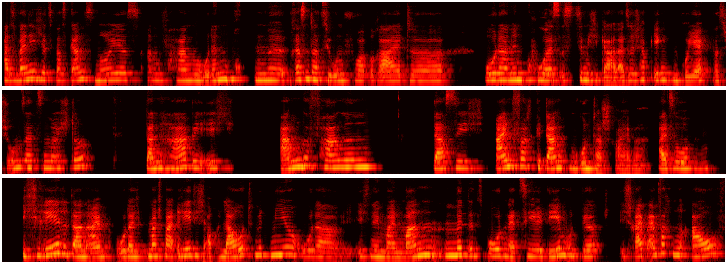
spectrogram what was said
Also wenn ich jetzt was ganz Neues anfange oder eine Präsentation vorbereite oder einen Kurs, ist ziemlich egal. Also ich habe irgendein Projekt, was ich umsetzen möchte, dann habe ich angefangen, dass ich einfach Gedanken runterschreibe. Also mhm. ich rede dann ein, oder manchmal rede ich auch laut mit mir oder ich nehme meinen Mann mit ins Boden, erzähle dem und wir, ich schreibe einfach nur auf,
